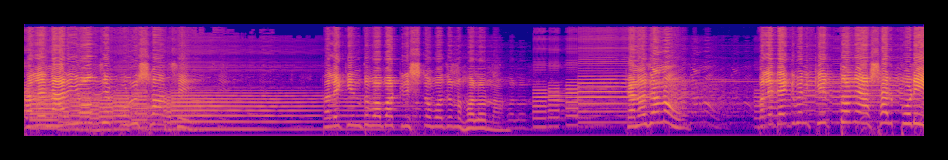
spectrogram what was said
তাহলে নারীও আছে, পুরুষও আছে। তাহলে কিন্তু বাবা কৃষ্ণ ভজন হলো না। কেন জানো? বলে দেখবেন কীর্তনে আসার পরে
